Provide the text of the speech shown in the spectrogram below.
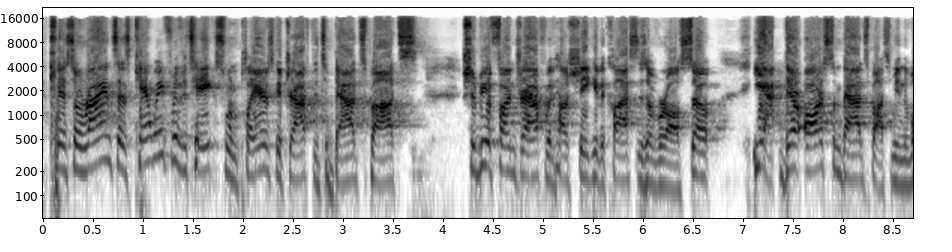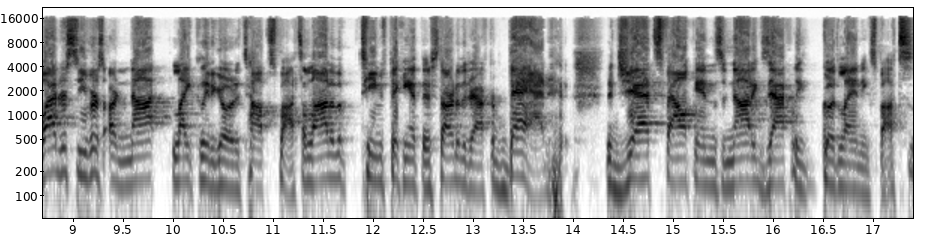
Okay, so Ryan says, can't wait for the takes when players get drafted to bad spots. Should be a fun draft with how shaky the class is overall. So, yeah, there are some bad spots. I mean, the wide receivers are not likely to go to top spots. A lot of the teams picking at the start of the draft are bad. The Jets, Falcons, not exactly good landing spots.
